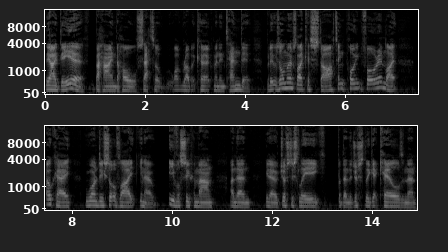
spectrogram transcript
the idea behind the whole setup, what Robert Kirkman intended, but it was almost like a starting point for him. Like, okay, we want to do sort of like you know, evil Superman, and then you know, Justice League, but then the Justice League get killed, and then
